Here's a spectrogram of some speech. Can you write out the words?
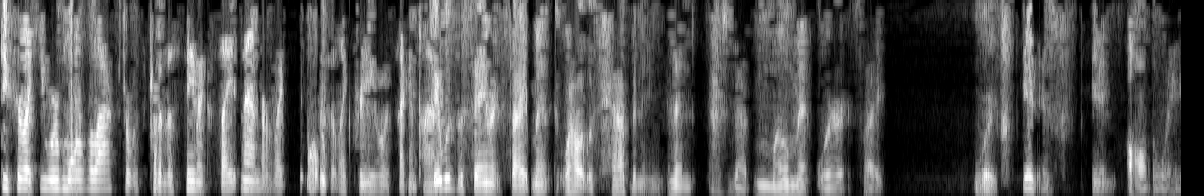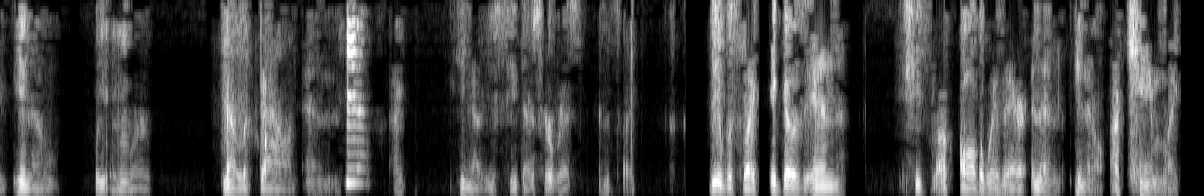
do you feel like you were more relaxed, or was it kind of the same excitement, or like, what was it like for you a second time? It was the same excitement while it was happening, and then there's that moment where it's like, where it is in all the way, you know, we Mhm. were now look down and yeah. I, you know, you see there's her wrist, and it's like, it was like, it goes in, she's up all the way there, and then, you know, I came like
